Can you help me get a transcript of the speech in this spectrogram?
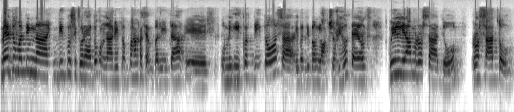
May dumating na hindi ko sigurado kung narito pa kasi ang balita eh umiikot dito sa iba't ibang luxury hotels. William Rosado, Rosato.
